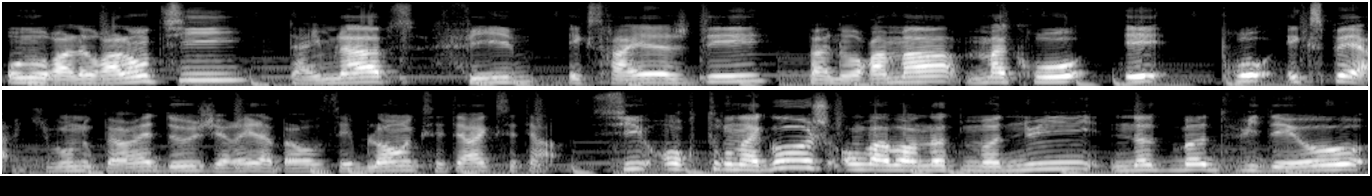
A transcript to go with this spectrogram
On aura le ralenti, time-lapse, film, extra HD, panorama, macro et Pro Expert qui vont nous permettre de gérer la balance des blancs, etc., etc. Si on retourne à gauche, on va avoir notre mode nuit, notre mode vidéo,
